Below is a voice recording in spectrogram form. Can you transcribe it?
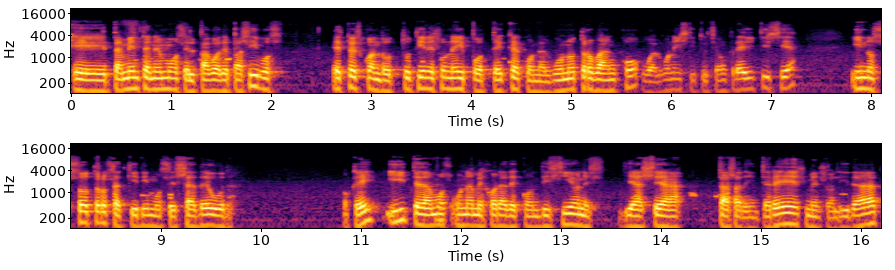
eh, también tenemos el pago de pasivos. Esto es cuando tú tienes una hipoteca con algún otro banco o alguna institución crediticia y nosotros adquirimos esa deuda. ¿Ok? Y te damos una mejora de condiciones, ya sea tasa de interés, mensualidad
